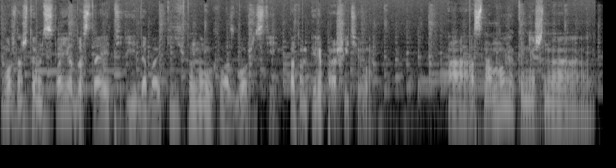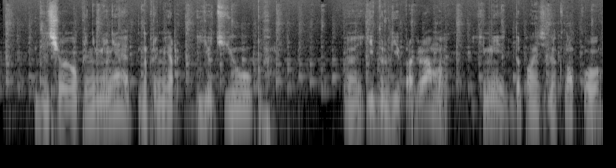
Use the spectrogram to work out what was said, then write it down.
можно что-нибудь свое доставить и добавить каких-то новых возможностей, потом перепрошить его. А основное, конечно, для чего его применяют, например, YouTube э, и другие программы имеют дополнительную кнопку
